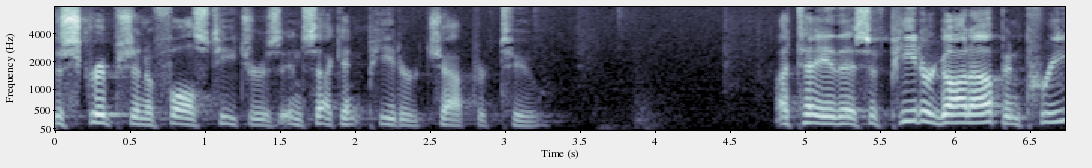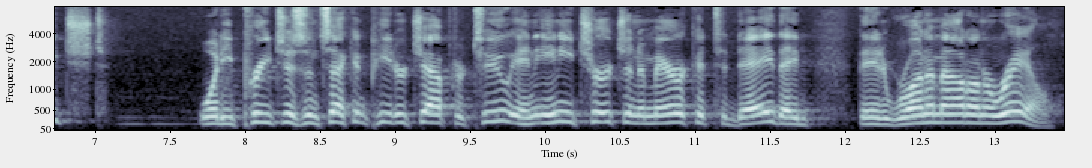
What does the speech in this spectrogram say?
description of false teachers in 2 Peter chapter 2. I tell you this if Peter got up and preached what he preaches in 2 Peter chapter 2 in any church in America today, they'd, they'd run him out on a rail.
